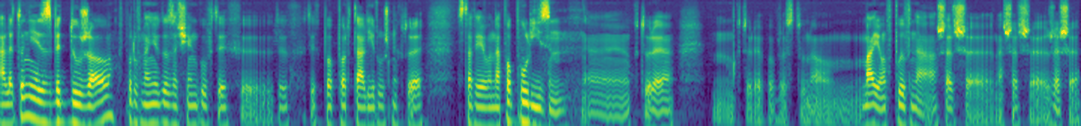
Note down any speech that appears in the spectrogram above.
ale to nie jest zbyt dużo w porównaniu do zasięgów tych, e, tych, tych portali różnych, które stawiają na populizm, które, które po prostu no, mają wpływ na szersze, na szersze rzesze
